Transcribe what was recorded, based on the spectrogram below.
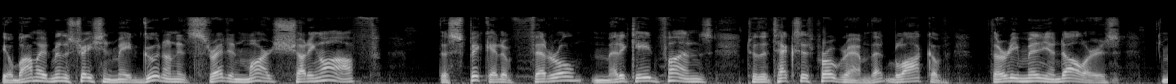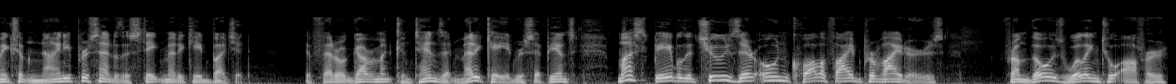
The Obama administration made good on its threat in March, shutting off the spigot of federal Medicaid funds to the Texas program. That block of $30 million makes up 90% of the state Medicaid budget. The federal government contends that Medicaid recipients must be able to choose their own qualified providers from those willing to offer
